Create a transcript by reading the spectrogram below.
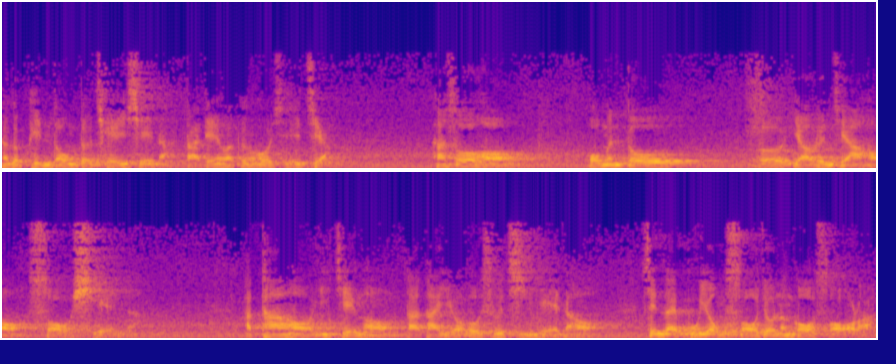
那个屏东的前贤呐打电话跟何学讲，他说哦，我们都呃要人家哈守贤了，啊他哦已经哦大概有二十几年了哈，现在不用手就能够手了。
